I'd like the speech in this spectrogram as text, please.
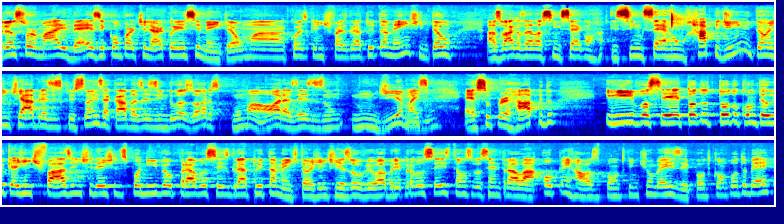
transformar ideias e compartilhar conhecimento. É uma coisa que a gente faz gratuitamente. Então, as vagas elas se encerram, se encerram rapidinho. Então, a gente abre as inscrições, acaba às vezes em duas horas, uma hora, às vezes um, um dia, mas uhum. é super rápido. E você, todo, todo o conteúdo que a gente faz, a gente deixa disponível para vocês gratuitamente. Então a gente resolveu abrir para vocês. Então, se você entrar lá, openhouse.21brz.com.br,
